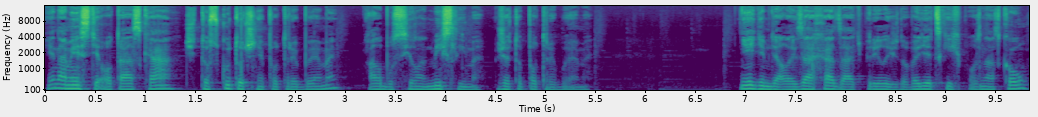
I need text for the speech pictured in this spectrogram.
Je na mieste otázka, či to skutočne potrebujeme, alebo si len myslíme, že to potrebujeme. Nejdem ďalej zachádzať príliš do vedeckých poznatkov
